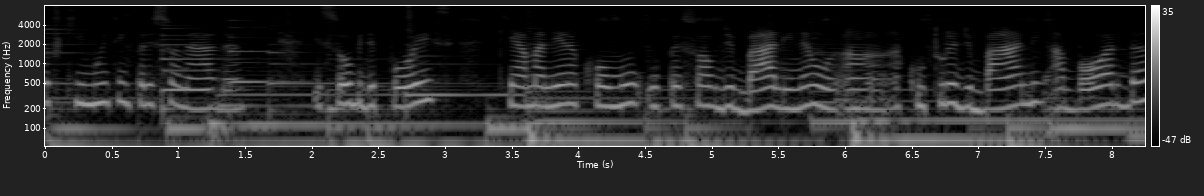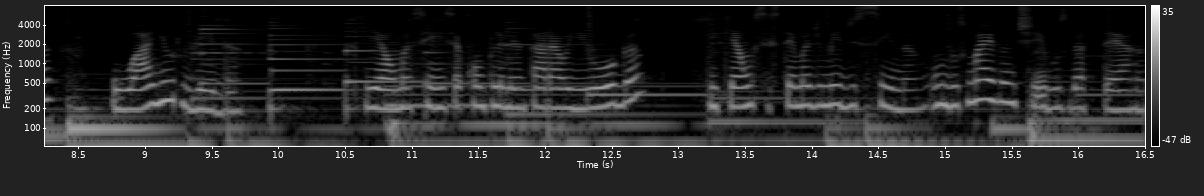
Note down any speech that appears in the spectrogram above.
Eu fiquei muito impressionada e soube depois que a maneira como o pessoal de Bali, né, a, a cultura de Bali aborda o Ayurveda, que é uma ciência complementar ao yoga e que é um sistema de medicina, um dos mais antigos da Terra,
